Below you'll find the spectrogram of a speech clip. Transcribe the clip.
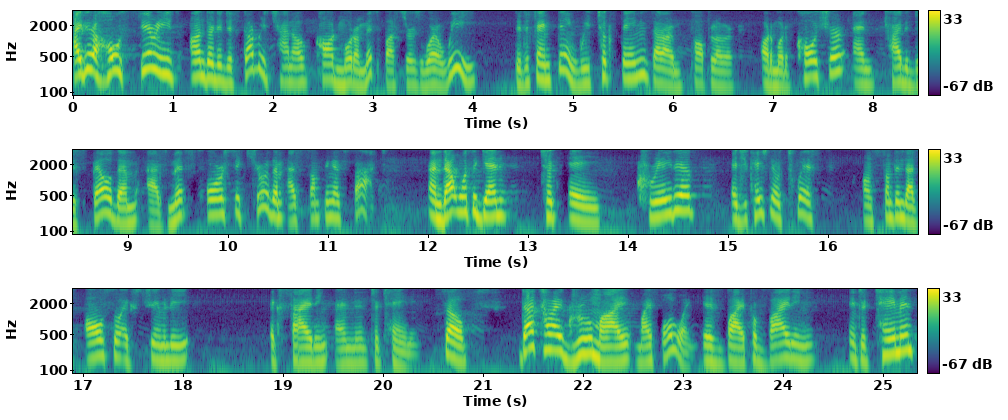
I did a whole series under the Discovery Channel called Motor Mythbusters, where we did the same thing. We took things that are in popular automotive culture and tried to dispel them as myths or secure them as something as fact. And that once again took a creative educational twist on something that's also extremely exciting and entertaining. So that's how I grew my my following is by providing entertainment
